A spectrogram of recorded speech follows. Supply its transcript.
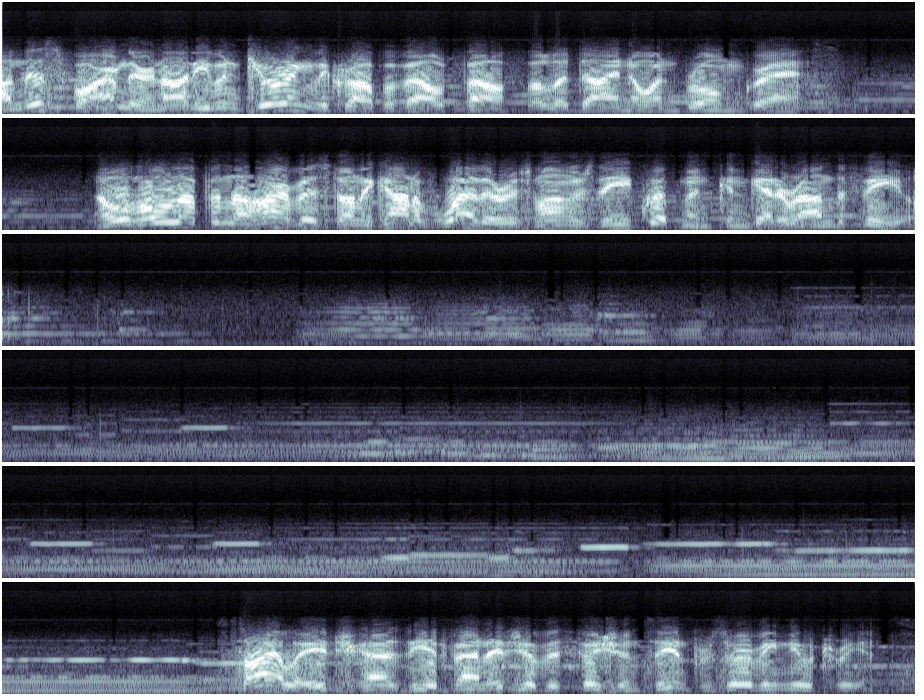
On this farm, they're not even curing the crop of alfalfa, ladino, and brome grass. No hold up in the harvest on account of weather as long as the equipment can get around the field. Silage has the advantage of efficiency in preserving nutrients.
